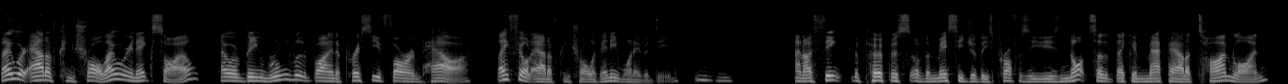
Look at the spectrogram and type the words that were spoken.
They were out of control. They were in exile. They were being ruled by an oppressive foreign power. They felt out of control if anyone ever did. Mm. And I think the purpose of the message of these prophecies is not so that they can map out a timeline,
